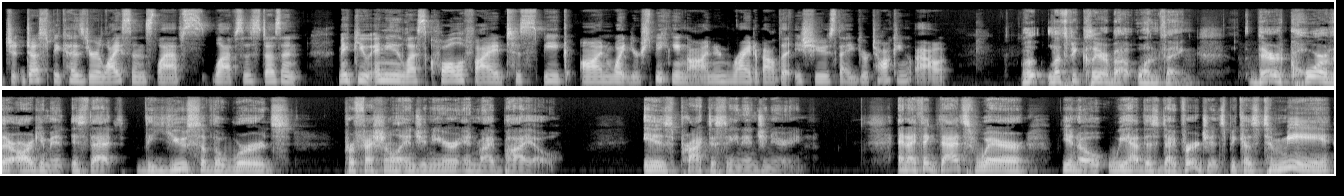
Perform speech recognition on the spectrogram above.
j- just because your license lapse, lapses doesn't make you any less qualified to speak on what you're speaking on and write about the issues that you're talking about. Well, let's be clear about one thing. Their core of their argument is that the use of the words professional engineer in my bio is practicing engineering. And I think that's where you know we have this divergence because to me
